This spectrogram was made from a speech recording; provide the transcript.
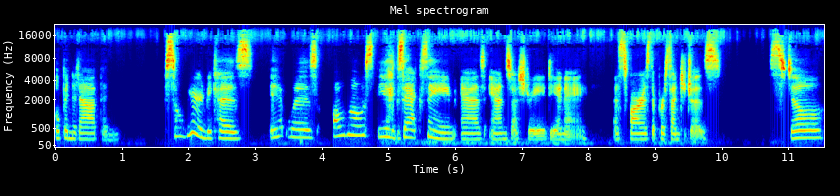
opened it up and so weird because it was almost the exact same as Ancestry DNA as far as the percentages. Still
